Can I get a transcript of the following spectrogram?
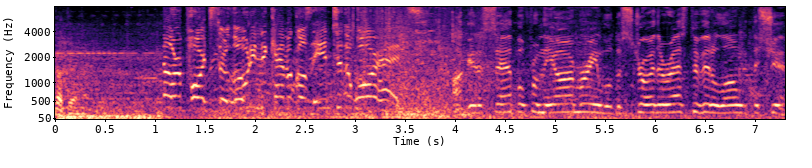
God damn it. Reports they're loading the chemicals into the warheads. I'll get a sample from the armory and we'll destroy the rest of it along with the ship.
